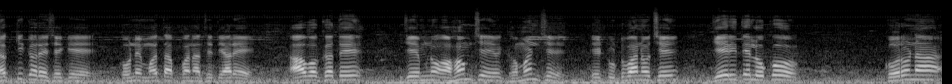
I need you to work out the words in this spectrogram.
નક્કી કરે છે કે કોને મત આપવાના છે ત્યારે આ વખતે જે એમનો અહમ છે, ઘમંડ છે, એ તૂટવાનો છે. જે રીતે લોકો કોરોના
